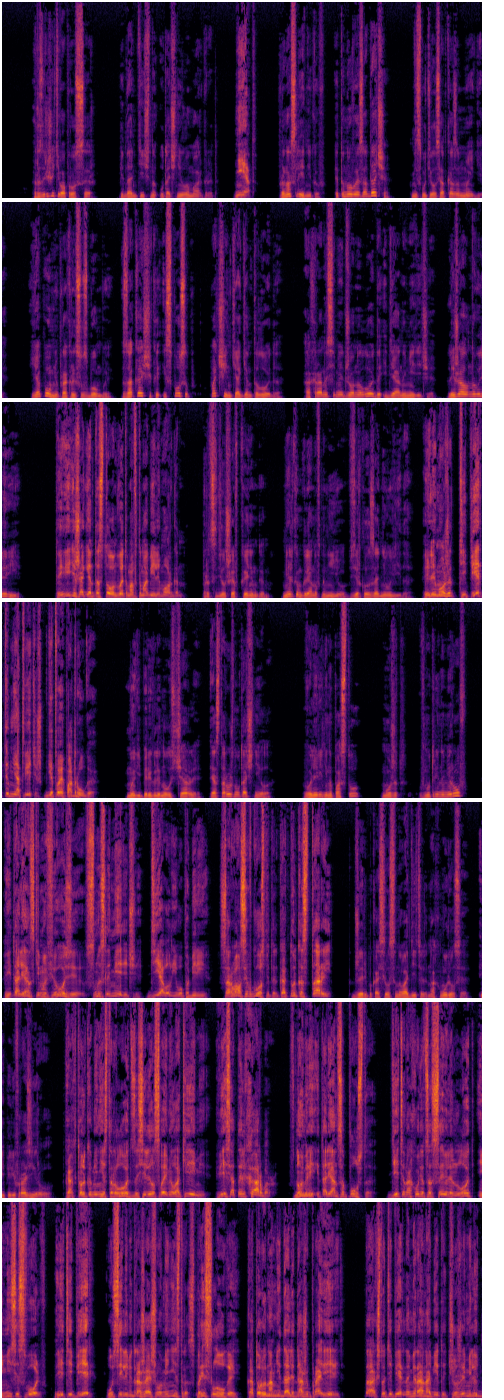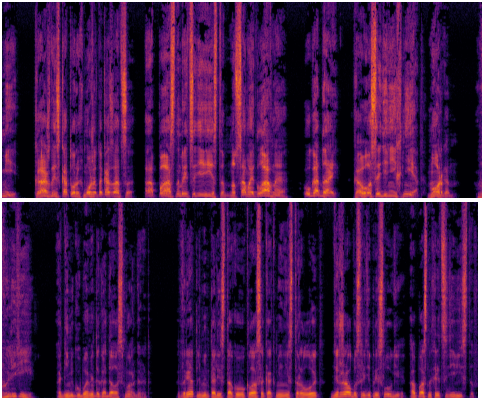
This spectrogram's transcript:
«Разрешите вопрос, сэр?» — педантично уточнила Маргарет. «Нет». «Про наследников. Это новая задача?» — не смутилась отказом Мэгги. «Я помню про крысу с бомбой, заказчика и способ починки агента Ллойда. Охрана семей Джона Ллойда и Дианы Медичи лежала на Валерии». «Ты видишь агента Стоун в этом автомобиле, Морган?» Процедил шеф Кеннингем, мельком глянув на нее в зеркало заднего вида. «Или, может, теперь ты мне ответишь, где твоя подруга?» Мэгги переглянулась с Чарли и осторожно уточнила. «Валерий не на посту? Может, внутри номеров?» «Итальянский мафиози, в смысле Медичи, дьявол его побери, сорвался в госпиталь, как только старый...» Джерри покосился на водителя, нахмурился и перефразировал. Как только министр Ллойд заселил своими лакеями весь отель «Харбор», в номере итальянца пусто. Дети находятся с Эвелин Ллойд и миссис Вольф. И теперь усилиями дрожайшего министра с прислугой, которую нам не дали даже проверить. Так что теперь номера набиты чужими людьми, каждый из которых может оказаться опасным рецидивистом. Но самое главное, угадай, кого среди них нет, Морган? Валерий, Одними губами догадалась Маргарет. Вряд ли менталист такого класса, как министр Ллойд, держал бы среди прислуги опасных рецидивистов,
